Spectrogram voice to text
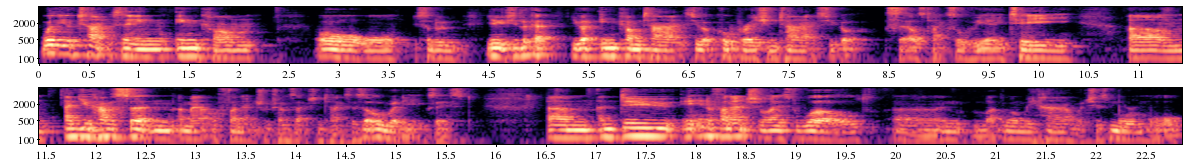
whether you're taxing income or, or sort of, you know, if you look at you've got income tax, you've got corporation tax, you've got sales tax or VAT. Um, and you have a certain amount of financial transaction taxes that already exist. Um, and do in a financialized world, uh, like the one we have, which is more and more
